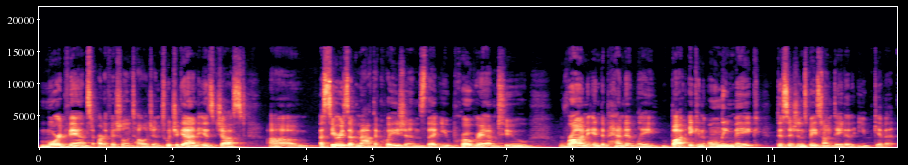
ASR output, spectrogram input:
more advanced artificial intelligence, which again is just um, a series of math equations that you program to run independently, but it can only make decisions based on data that you give it.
